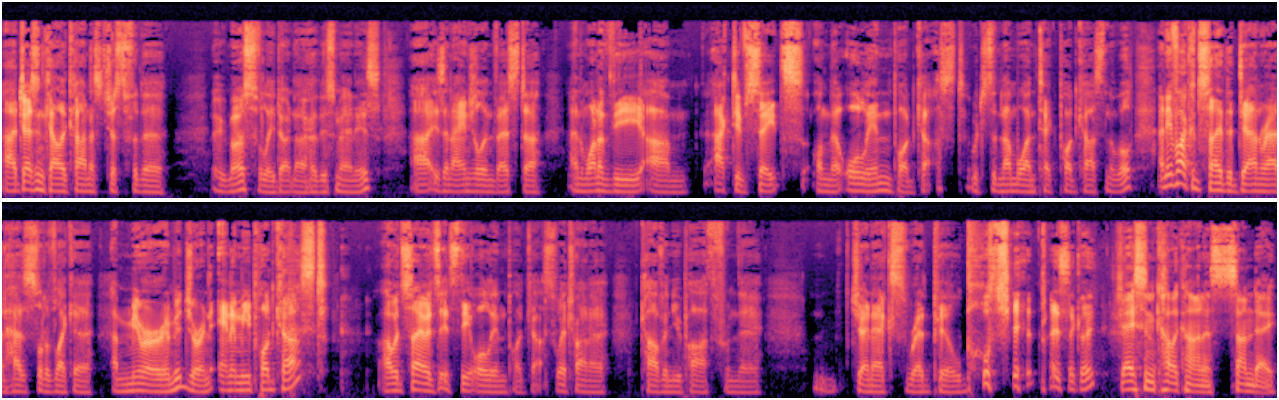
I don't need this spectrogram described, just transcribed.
Uh, Jason Calacanis, just for the who mercifully don't know who this man is, uh, is an angel investor and one of the um, active seats on the All In podcast, which is the number one tech podcast in the world. And if I could say that Downround has sort of like a, a mirror image or an enemy podcast, I would say it's, it's the All In podcast. We're trying to carve a new path from their Gen X red pill bullshit, basically. Jason Calacanis, Sunday.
